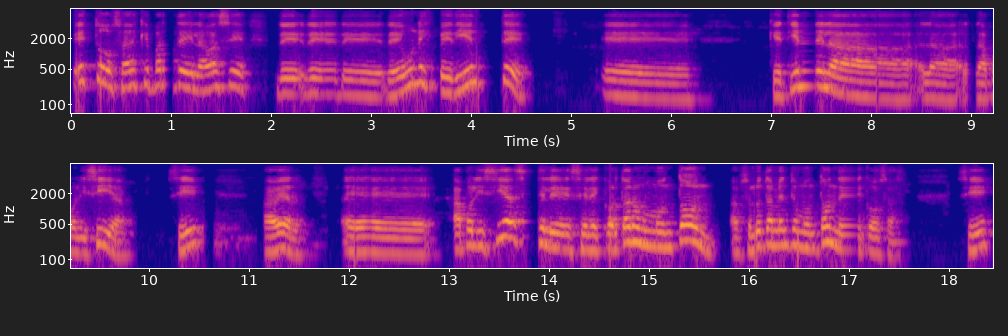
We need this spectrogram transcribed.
esto, ¿sabes qué parte de la base de, un expediente eh, que tiene la, la, policía? ¿Sí? A ver, eh, a policías se le, se le cortaron un montón, absolutamente un montón de cosas. ¿Sí?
